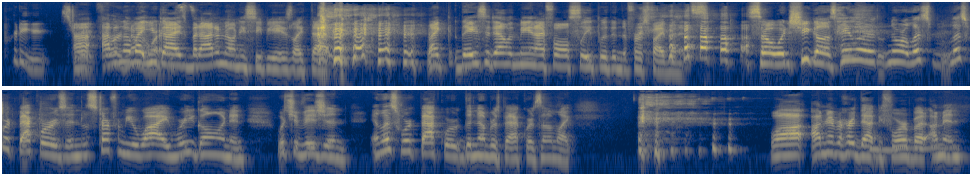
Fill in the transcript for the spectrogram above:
pretty straightforward. I don't know about you guys but i don't know any cpas like that that like they sit down with me and i fall asleep within the first five minutes so when she goes, "Hey, Laura, Nora, let's let's work backwards and let's start from your why and where are you going and what's your vision and let's work backward the numbers backwards," and I'm like, "Well, I've never heard that before, but I'm in."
